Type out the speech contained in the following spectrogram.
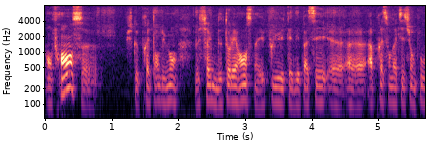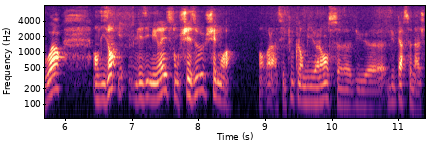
en France, puisque prétendument le seuil de tolérance n'avait plus été dépassé après son accession au pouvoir, en disant les immigrés sont chez eux, chez moi. Bon, voilà, c'est toute l'ambivalence du, du personnage.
